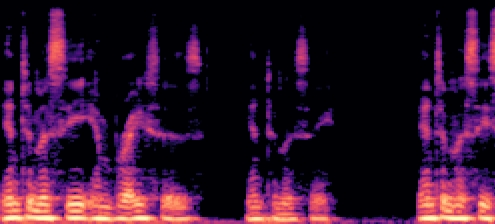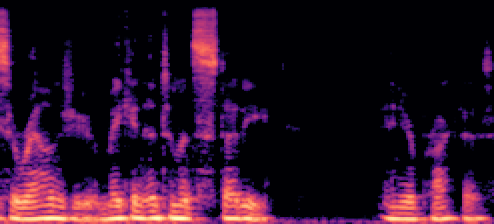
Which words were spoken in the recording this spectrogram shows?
Intimacy embraces intimacy. Intimacy surrounds you. Make an intimate study in your practice.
